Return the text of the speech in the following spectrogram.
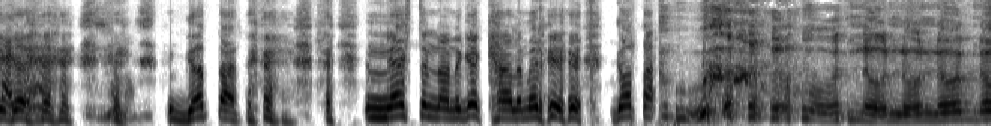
ಈಗ ಗೊತ್ತಾತ. ನೆಕ್ಸ್ಟ್ ನನಗೆ ಕಾಲ ಮರಿ ಗೊತ್ತಾ. No no no no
